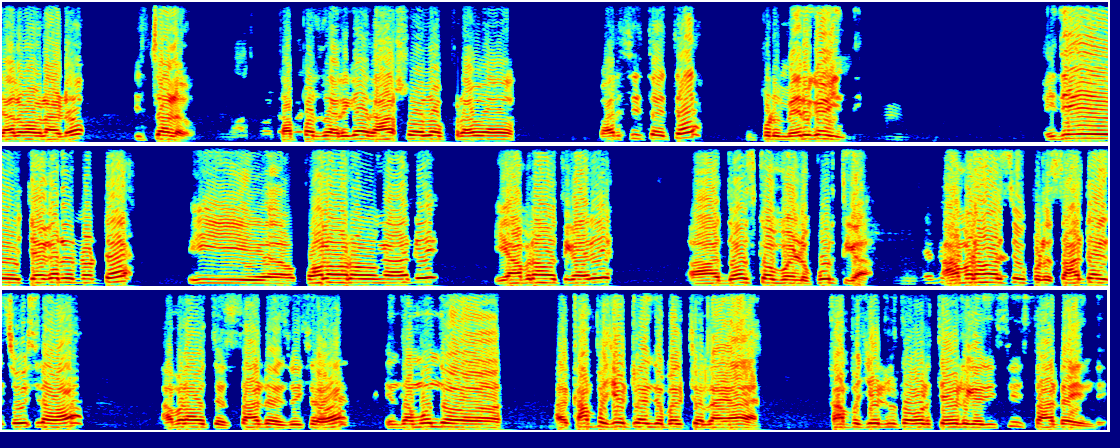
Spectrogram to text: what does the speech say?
చంద్రబాబు నాయుడు ఇచ్చాడు. తప్పనిసరిగా రాష్ట్రంలో ప్ర- పరిస్థితి అయితే ఇప్పుడు మెరుగైంది. ఇదే జగన్ ఉంటే ఈ పోలవరం కానీ ఈ అమరావతి కానీ దోసుకోబోయిండు పూర్తిగా. అమరావతి ఇప్పుడు స్టార్ట్ అయింది చూసినావా? అమరావతి స్టార్ట్ అయింది చూసినావా? ఇంత ముందు ఆ కంప చెట్లు అని ఉన్నాయా కంప చెట్లతో కూడా తేలిగా తీసి స్టార్ట్ అయింది.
